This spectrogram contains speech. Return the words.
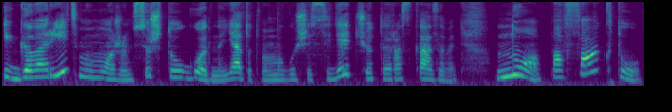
И говорить мы можем все, что угодно. Я тут вам могу сейчас сидеть, что-то рассказывать. Но по факту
